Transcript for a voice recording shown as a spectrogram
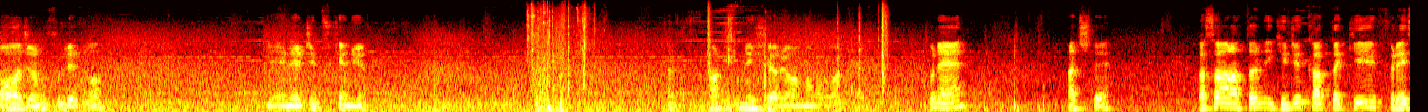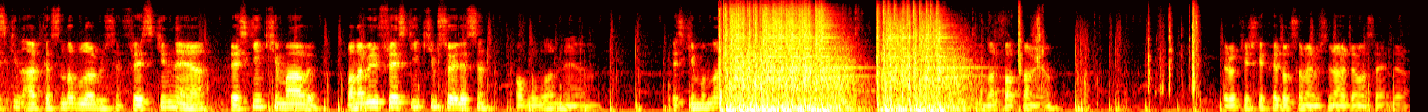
Aa canım fullledi lan. Enerjim tükeniyor. Harbi bu ne işe yarıyor anlamadım arkadaşlar. Bu ne? Aç de. Kasa anahtarının ikinci kattaki freskin arkasında bulabilirsin. Freskin ne ya? Freskin kim abi? Bana biri freskin kim söylesin. Kablolar ne ya? Freskin bunlar. Bunlar patlamıyor. Pero keşke P90 mermisini harcamasaydım diyorum.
